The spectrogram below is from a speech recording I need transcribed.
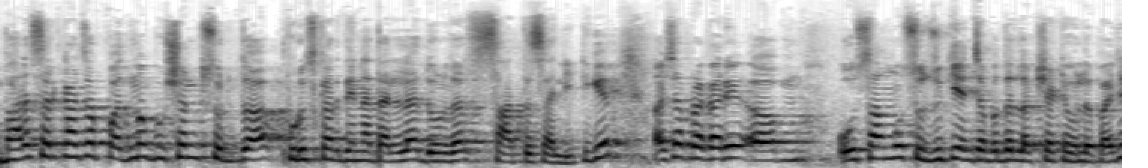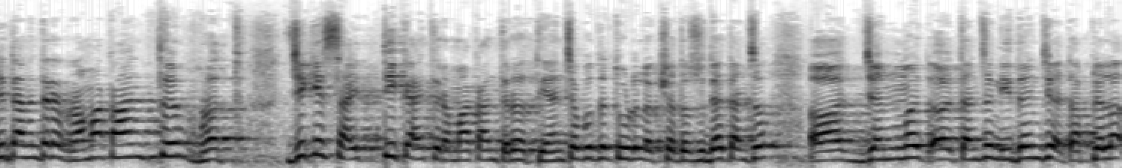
भारत सरकारचा पद्मभूषण सुद्धा पुरस्कार देण्यात आलेला आहे दोन हजार सात साली ठीक आहे? अशा प्रकारे ओसामो ओसामू सुझुकी यांच्याबद्दल लक्षात ठेवलं पाहिजे. त्यानंतर रमाकांत रथ जे की साहित्यिक आहेत रमाकांत रथ यांच्याबद्दल थोडं लक्षात असू द्या. त्यांचं जन्म त्यांचं निधन जे आहे आपल्याला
